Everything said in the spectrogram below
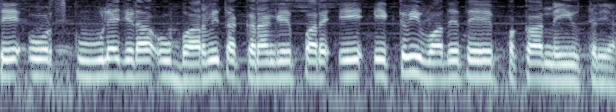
ਤੇ ਔਰ ਸਕੂਲ ਹੈ ਜਿਹੜਾ ਉਹ 12ਵੀਂ ਤੱਕ ਕਰਾਂਗੇ, ਪਰ ਇਹ ਇੱਕ ਵੀ ਵਾਅਦੇ ਤੇ ਪੱਕਾ ਨਹੀਂ ਉਤਰਿਆ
